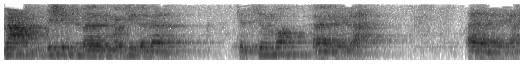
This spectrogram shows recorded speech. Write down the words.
نعم. إيش كتسمى هذه معجزة لا؟ كتسمى آية آية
